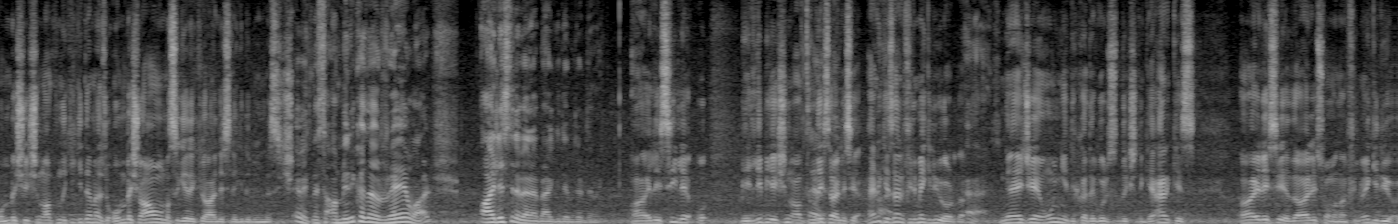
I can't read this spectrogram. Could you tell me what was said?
15 yaşın altındaki gidemez. 15 A olması gerekiyor ailesiyle gidebilmesi için. Evet mesela Amerika'da R var. Ailesiyle beraber gidebilir demek. Ailesiyle o belli bir yaşın altındaysa ailesi. Herkes her filme gidiyor orada. NC 17 kategorisi dışındaki herkes ailesiyle de ailesi olmadan filme gidiyor.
